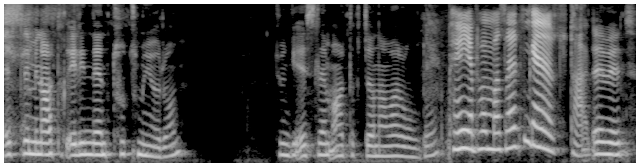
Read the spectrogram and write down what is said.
Eslem'in artık elinden tutmuyorum. Çünkü Eslem artık canavar oldu. P yapamasaydın gene tutardım. Evet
